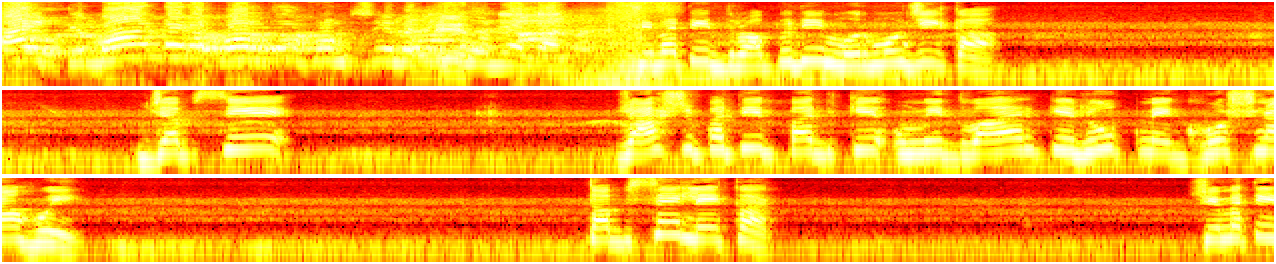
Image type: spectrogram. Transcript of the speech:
I demand an apology from Srimati Sonia Gandhi. श्रीमती द्रौपदी मुर्मू जी का जब से राष्ट्रपति पद के उम्मीदवार के रूप में घोषणा हुई तब से लेकर श्रीमती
